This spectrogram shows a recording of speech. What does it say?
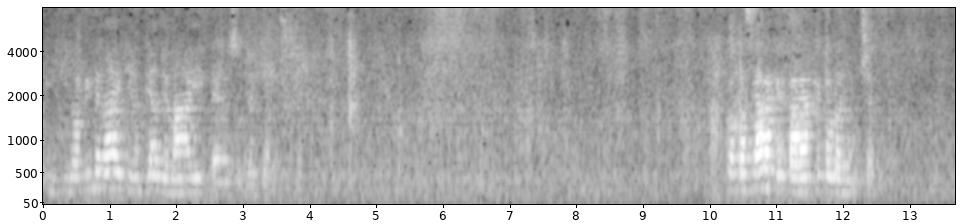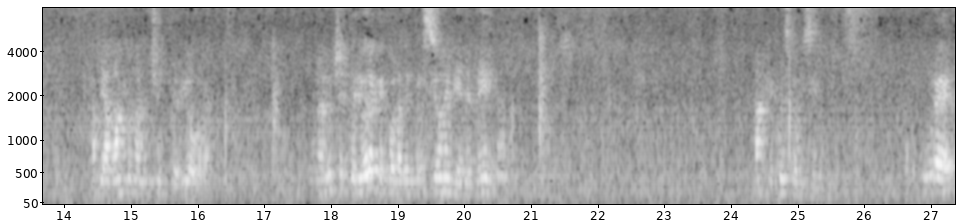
Quindi chi non ride mai chi non piange mai è un soggetto a rischio. Corpo strada ha a che fare anche con la luce. Abbiamo anche una luce interiore. Una luce interiore che con la depressione viene meno. Anche questo è un segno. Oppure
